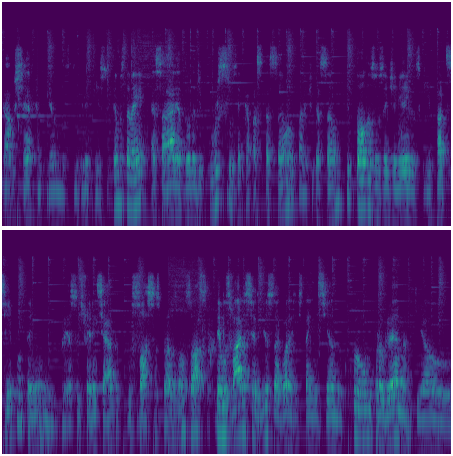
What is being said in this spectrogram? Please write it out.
carro-chefe em termos de benefícios. Temos também essa área toda de cursos, né, capacitação, qualificação, que todos os engenheiros que participam têm um preço diferenciado dos sócios para os não sócios. Temos vários serviços, agora a gente está iniciando com um programa que é o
